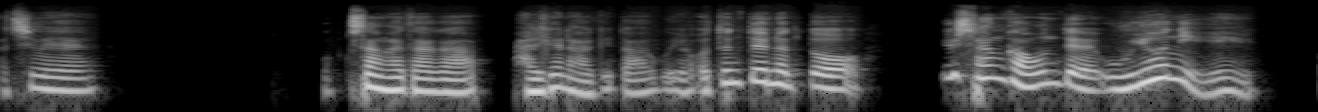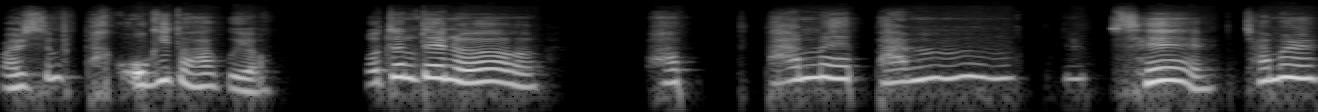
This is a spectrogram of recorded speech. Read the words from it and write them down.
아침에 묵상하다가 발견하기도 하고요. 어떤 때는 또 일상 가운데 우연히 말씀이 팍 오기도 하고요. 어떤 때는 아, 밤에 밤새 잠을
